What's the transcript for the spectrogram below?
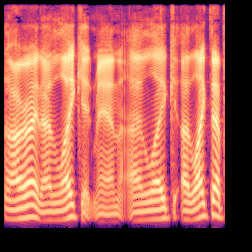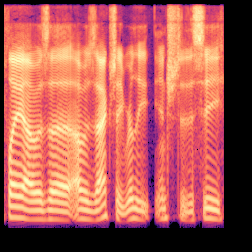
All right, I like it, man. I like I like that play. I was uh I was actually really interested to see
